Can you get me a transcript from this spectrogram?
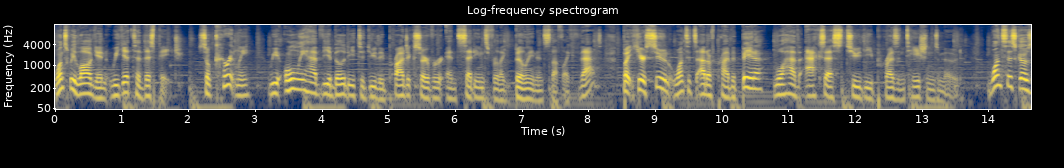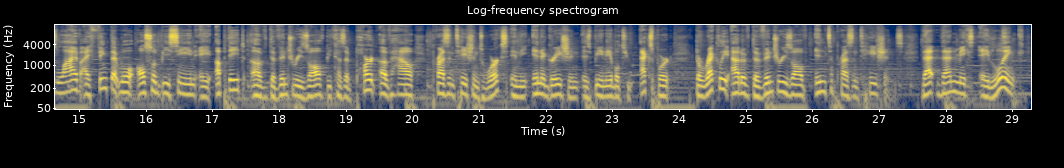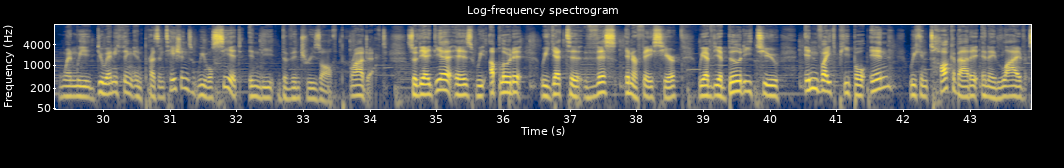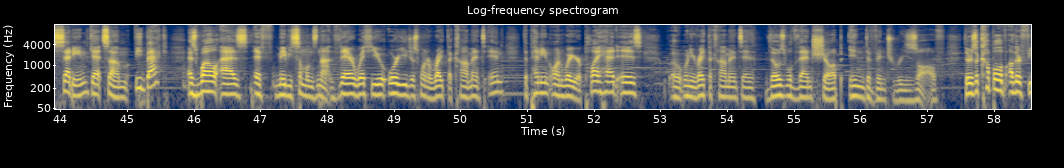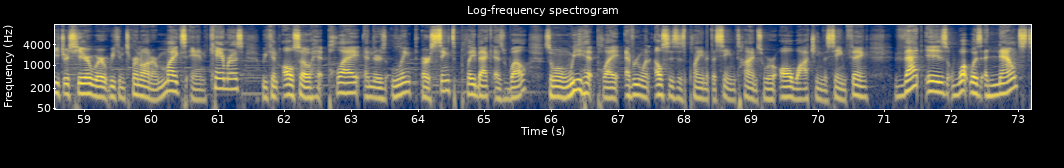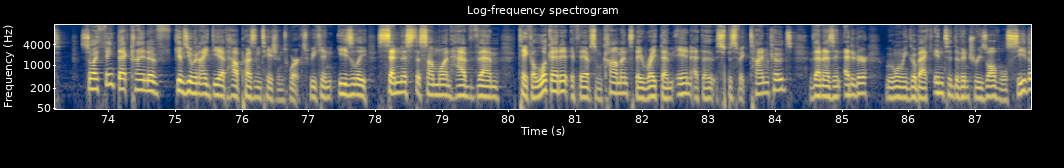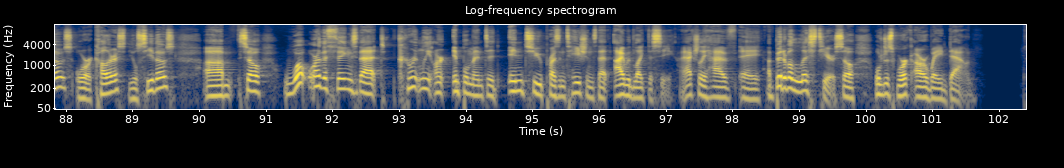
Once we log in, we get to this page. So currently, we only have the ability to do the project server and settings for like billing and stuff like that. But here soon, once it's out of private beta, we'll have access to the presentations mode. Once this goes live, I think that we'll also be seeing a update of DaVinci Resolve because a part of how presentations works in the integration is being able to export directly out of DaVinci Resolve into presentations. That then makes a link when we do anything in presentations, we will see it in the DaVinci Resolve project. So the idea is we upload it, we get to this interface here. We have the ability to invite people in we can talk about it in a live setting, get some feedback, as well as if maybe someone's not there with you or you just want to write the comment in, depending on where your playhead is, uh, when you write the comment in, those will then show up in DaVinci Resolve. There's a couple of other features here where we can turn on our mics and cameras. We can also hit play and there's linked or synced playback as well. So when we hit play, everyone else's is playing at the same time. So we're all watching the same thing. That is what was announced so I think that kind of gives you an idea of how presentations works. We can easily send this to someone, have them take a look at it. If they have some comments, they write them in at the specific time codes. Then as an editor, when we go back into DaVinci Resolve, we'll see those, or a colorist, you'll see those. Um, so what are the things that currently aren't implemented into presentations that I would like to see? I actually have a, a bit of a list here, so we'll just work our way down.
